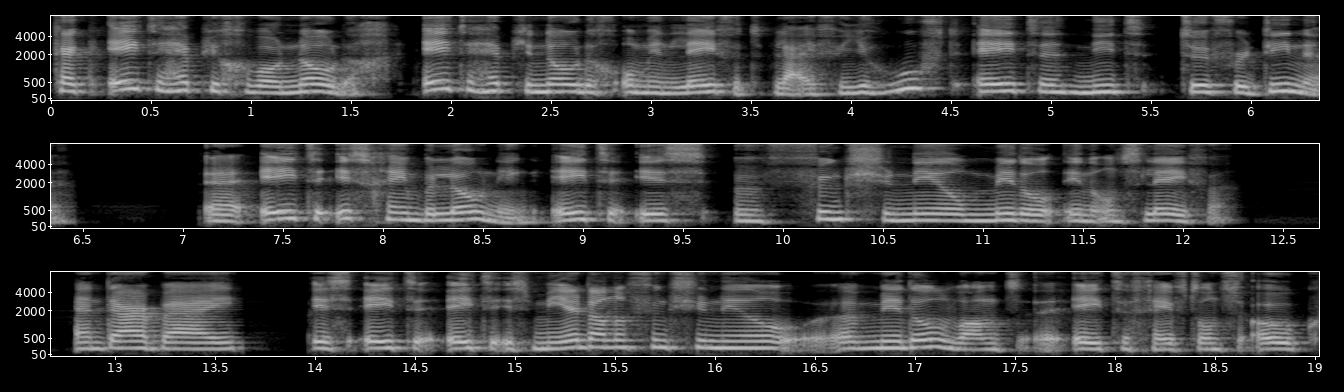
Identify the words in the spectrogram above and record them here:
Kijk, eten heb je gewoon nodig. Eten heb je nodig om in leven te blijven. Je hoeft eten niet te verdienen. Uh, eten is geen beloning. Eten is een functioneel middel in ons leven. En daarbij is eten, eten is meer dan een functioneel uh, middel, want eten geeft ons ook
